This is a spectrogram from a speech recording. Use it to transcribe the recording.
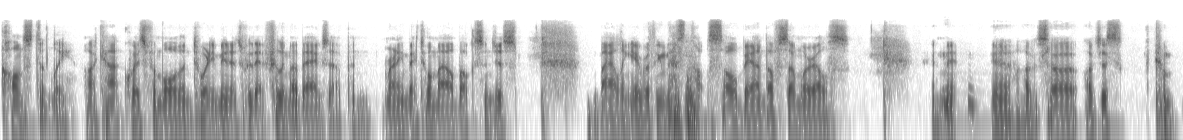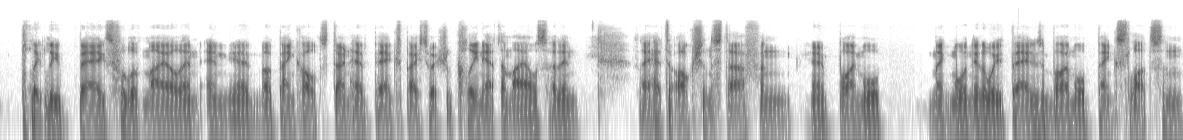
constantly. I can't quest for more than twenty minutes without filling my bags up and running back to a mailbox and just mailing everything that's not soul bound off somewhere else. And then, yeah, so I've just completely bags full of mail, and and you know my bank holds don't have bag space to actually clean out the mail. So then they had to auction stuff and you know buy more, make more netherweave bags and buy more bank slots and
